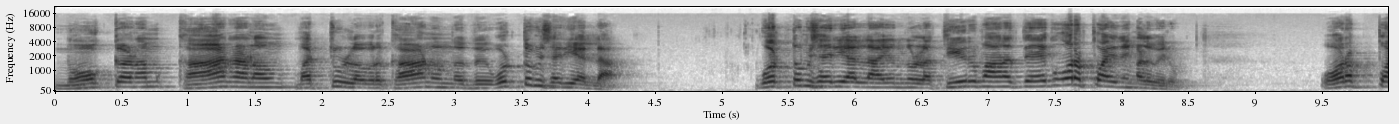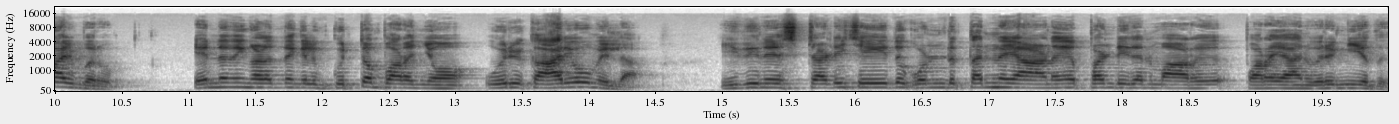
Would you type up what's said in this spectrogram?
നോക്കണം കാണണം മറ്റുള്ളവർ കാണുന്നത് ഒട്ടും ശരിയല്ല. ഒട്ടും ശരിയല്ല എന്നുള്ള തീരുമാനത്തിലേക്ക് ഉറപ്പായും നിങ്ങൾ വരും. ഉറപ്പായും വരും. എന്നെ നിങ്ങൾ എന്തെങ്കിലും കുറ്റം പറഞ്ഞോ ഒരു കാര്യവുമില്ല. ഇതിനെ സ്റ്റഡി ചെയ്തുകൊണ്ട് തന്നെയാണ് പണ്ഡിതന്മാർ പറയാൻ ഒരുങ്ങിയത്.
